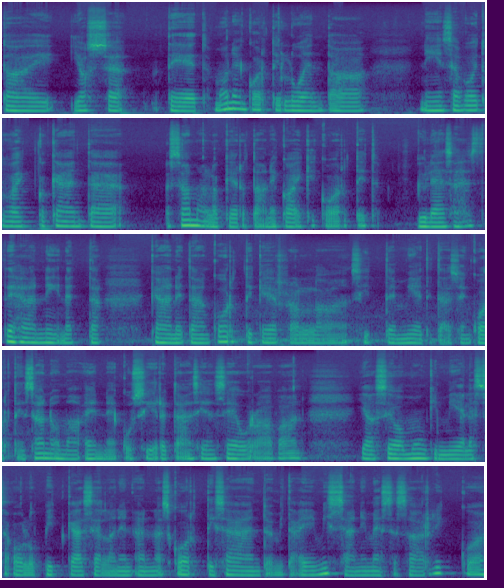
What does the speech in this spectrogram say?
Tai jos sä teet monen kortin luentaa, niin sä voit vaikka kääntää samalla kertaa ne kaikki kortit. Yleensä se tehdään niin, että käännetään kortti kerrallaan, sitten mietitään sen kortin sanomaa ennen kuin siirrytään siihen seuraavaan. Ja se on munkin mielessä ollut pitkään sellainen NS-korttisääntö, mitä ei missään nimessä saa rikkoa,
